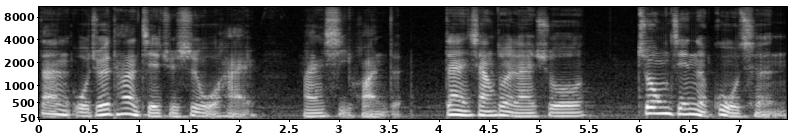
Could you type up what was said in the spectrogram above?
但我觉得他的结局是我还蛮喜欢的。但相对来说，中间的过程，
